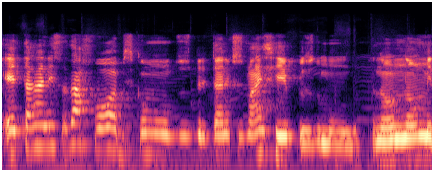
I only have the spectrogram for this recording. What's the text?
ele tá na lista da Forbes como um dos britânicos mais ricos do mundo. Não, não, me,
